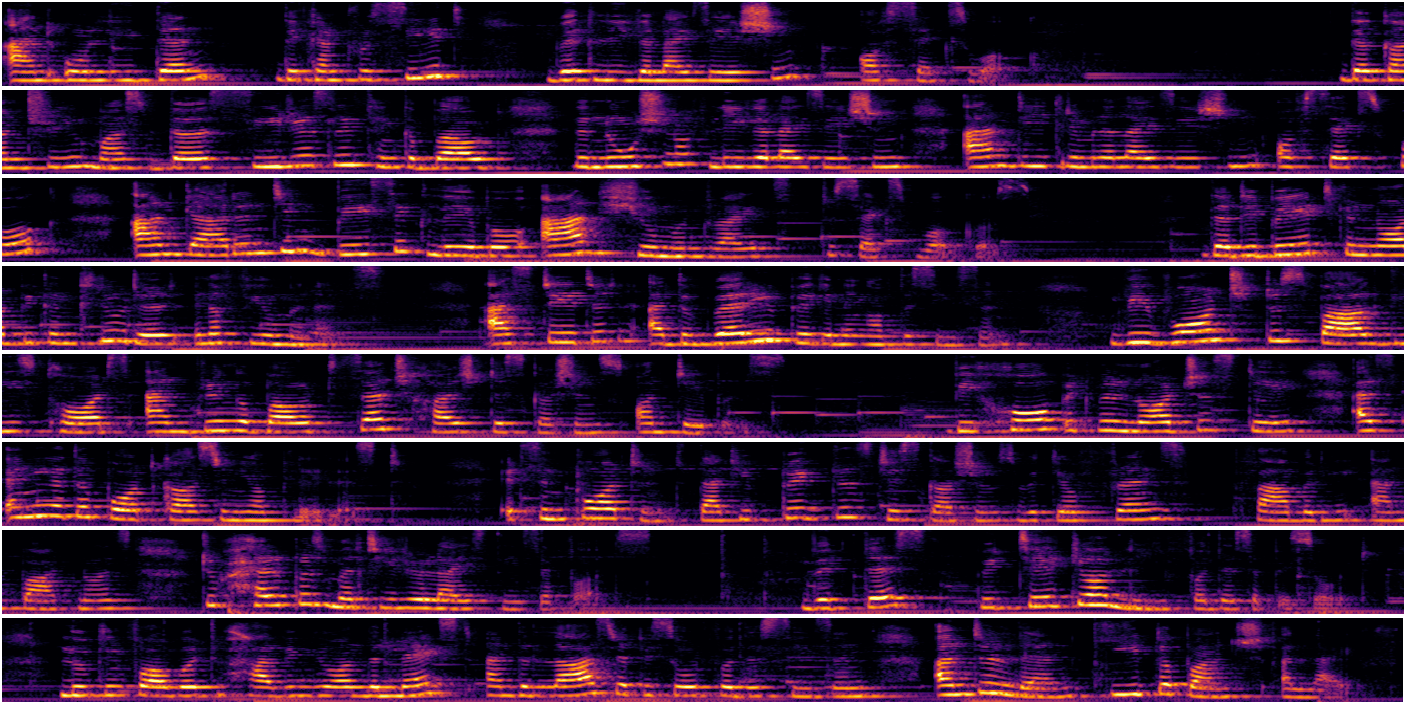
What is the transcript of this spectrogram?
and only then they can proceed with legalization of sex work. The country must thus seriously think about the notion of legalization and decriminalization of sex work and guaranteeing basic labor and human rights to sex workers. The debate cannot be concluded in a few minutes. As stated at the very beginning of the season, we want to spark these thoughts and bring about such hushed discussions on tables. We hope it will not just stay as any other podcast in your playlist. It's important that you pick these discussions with your friends, family, and partners to help us materialize these efforts. With this, we take your leave for this episode. Looking forward to having you on the next and the last episode for this season. Until then, keep the punch alive.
